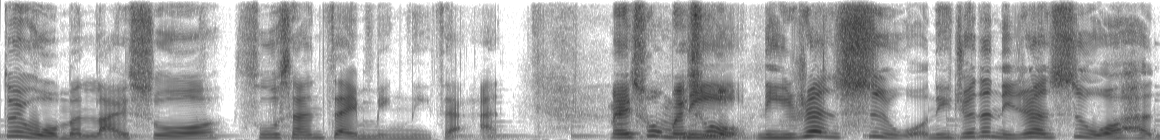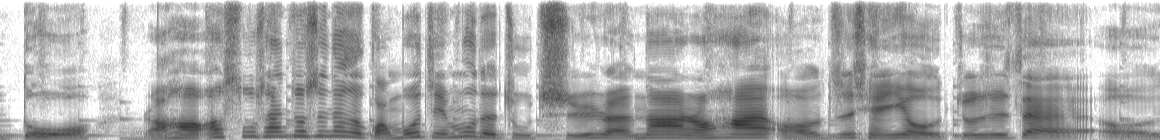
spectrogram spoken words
对我们来说，苏珊在明，你在暗。没错，没错，你，认识我，你觉得你认识我很多，然后啊，苏珊就是那个广播节目的主持人呐、然后他呃之前也有就是在呃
